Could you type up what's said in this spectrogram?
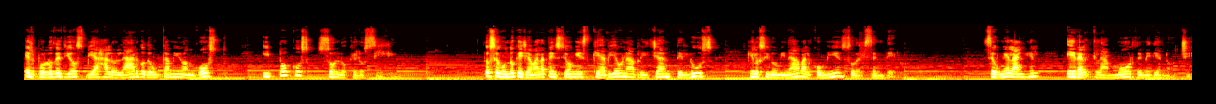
El pueblo de Dios viaja a lo largo de un camino angosto y pocos son los que lo siguen. Lo segundo que llama la atención es que había una brillante luz que los iluminaba al comienzo del sendero. Según el ángel, era el clamor de medianoche.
